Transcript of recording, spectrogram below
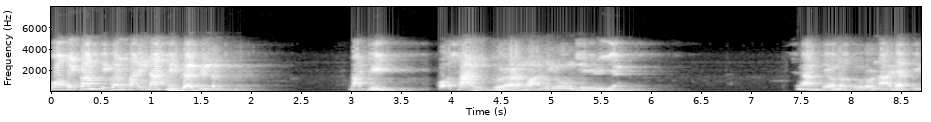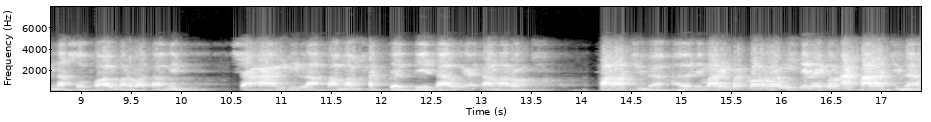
Wong Islam dikon sa'i Nabi gak gelem. Nabi, kok sa'i bareng wak niru jahiliyah. Nganti ana turun ayat inna sofal marwata min sya'airillah faman hajjal bita wa tamaro fala junah. Ala mari perkara istilah Quran fala junah.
